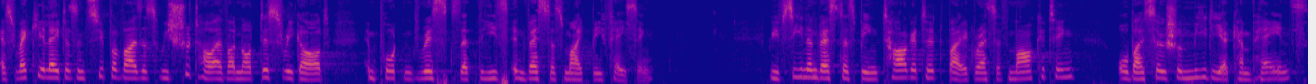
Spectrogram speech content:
As regulators and supervisors, we should, however, not disregard important risks that these investors might be facing. We've seen investors being targeted by aggressive marketing or by social media campaigns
